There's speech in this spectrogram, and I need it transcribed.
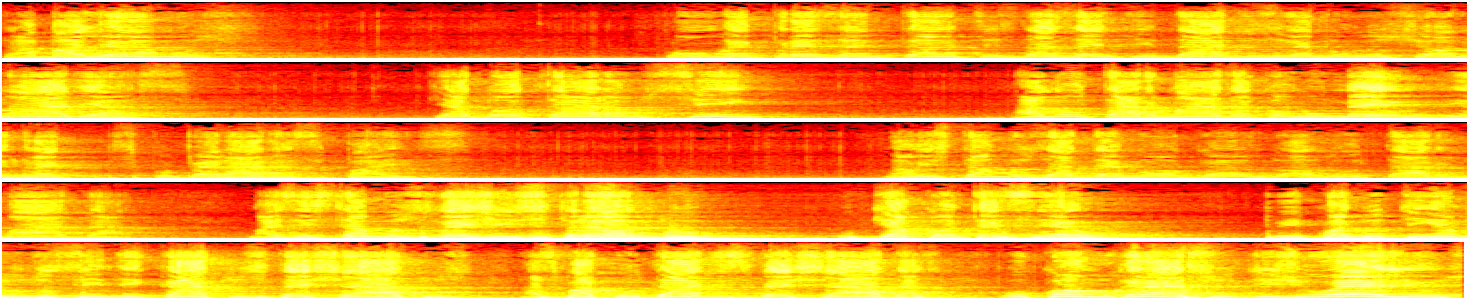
Trabalhamos com representantes das entidades revolucionárias que adotaram, sim, a luta armada como meio de recuperar esse país. Não estamos advogando a luta armada, mas estamos registrando o que aconteceu porque quando tínhamos os sindicatos fechados, as faculdades fechadas, o Congresso de joelhos,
